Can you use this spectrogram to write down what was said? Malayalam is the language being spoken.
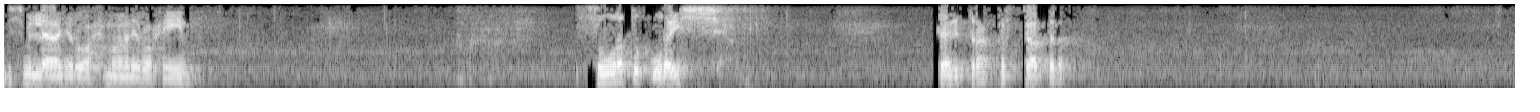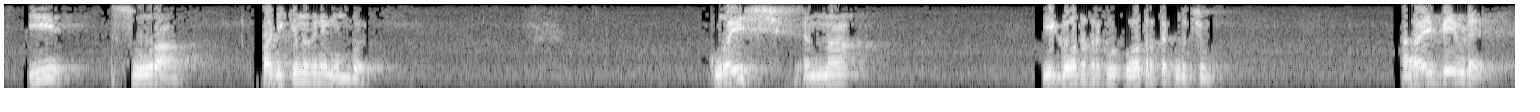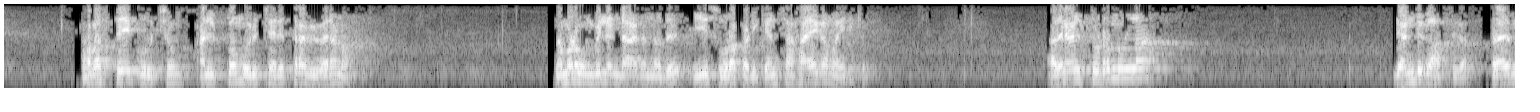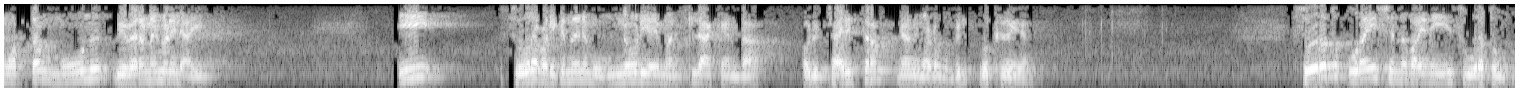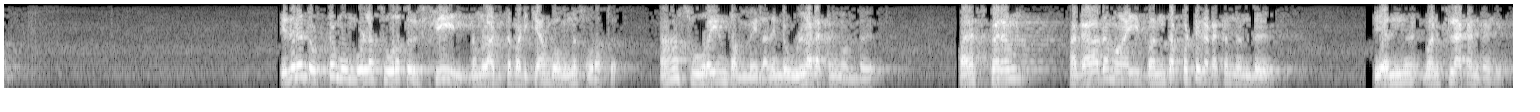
بسم الله الرحمن الرحيم സൂറത്ത് ഖുറൈശ് ചരിത്ര പശ്ചാത്തലം ഈ സൂറ പഠിക്കുന്നതിന് മുമ്പ് ഖുറൈശ് എന്ന ഈ ഗോത്രത്തെ ഗോത്രത്തെക്കുറിച്ചും അറേബ്യയുടെ അവസ്ഥയെക്കുറിച്ചും അല്പം ഒരു ചരിത്ര വിവരണം നമ്മുടെ മുമ്പിൽ ഉണ്ടാകുന്നത് ഈ സൂറ പഠിക്കാൻ സഹായകമായിരിക്കും. അതിനാൽ തുടർന്നുള്ള രണ്ട് ക്ലാസ്സുകൾ അതായത് മൊത്തം മൂന്ന് വിവരണങ്ങളിലായി ഈ സൂറ പഠിക്കുന്നതിന് മുന്നോടിയായി മനസ്സിലാക്കേണ്ട ഒരു ചരിത്രം ഞാൻ നിങ്ങളുടെ മുമ്പിൽ വെക്കുകയാണ്. സൂറത്ത് ഖുറൈഷ് എന്ന് പറയുന്ന ഈ സൂറത്തും ഇതിന് തൊട്ട് മുമ്പുള്ള സൂറത്തുൽ ഫീൽ നമ്മൾ അടുത്ത് പഠിക്കാൻ പോകുന്ന സൂറത്ത്. ആ സൂറയും തമ്മിൽ അതിന്റെ ഉള്ളടക്കം കൊണ്ട് പരസ്പരം അഗാധമായി ബന്ധപ്പെട്ട് കിടക്കുന്നുണ്ട് എന്ന് മനസ്സിലാക്കാൻ കഴിയും.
